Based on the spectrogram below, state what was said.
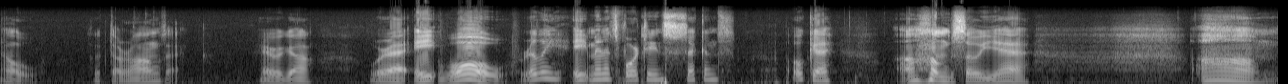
No. Click the wrong thing. Here we go. We're at 8. Whoa! Really? 8 minutes, 14 seconds? Okay. Um, so yeah. Um,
